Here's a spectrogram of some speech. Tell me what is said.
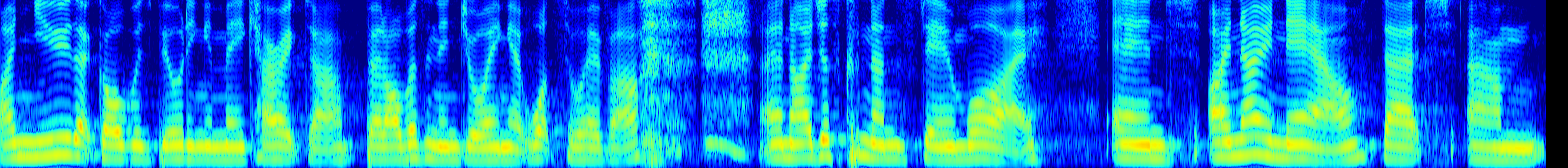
I knew that God was building in me character, but I wasn't enjoying it whatsoever. and I just couldn't understand why. And I know now that um,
